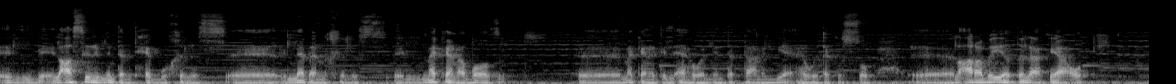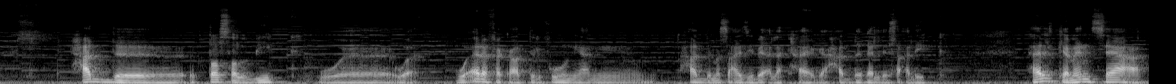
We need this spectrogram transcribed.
ال- العصير اللي انت بتحبه خلص آه، اللبن خلص المكنة باظت مكنة القهوة اللي انت بتعمل بيها قهوتك الصبح العربية طلع فيها عطل. حد اتصل بيك و... و... وقرفك على التليفون يعني حد مثلا عايز يبيع لك حاجة حد غلس عليك. هل كمان ساعة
